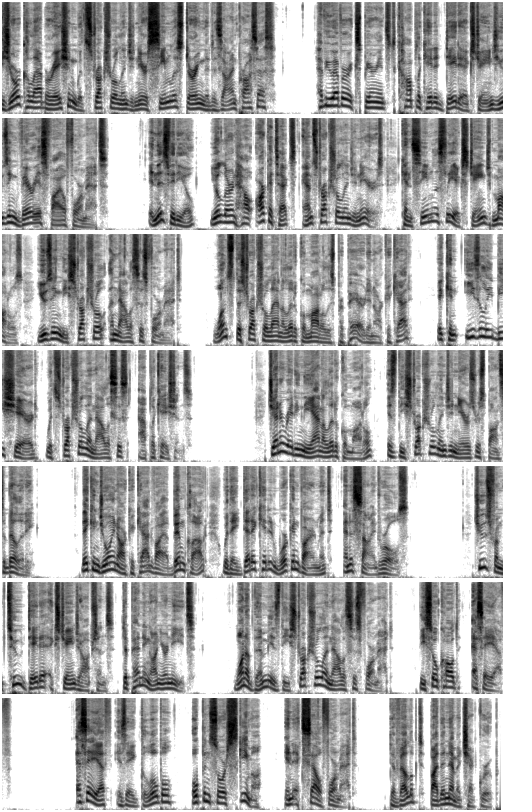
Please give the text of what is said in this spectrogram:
Is your collaboration with structural engineers seamless during the design process? Have you ever experienced complicated data exchange using various file formats? In this video, you'll learn how architects and structural engineers can seamlessly exchange models using the structural analysis format. Once the structural analytical model is prepared in ArchiCAD, it can easily be shared with structural analysis applications. Generating the analytical model is the structural engineer's responsibility. They can join ArchiCAD via BIMCloud with a dedicated work environment and assigned roles. Choose from two data exchange options, depending on your needs. One of them is the structural analysis format, the so-called SAF. SAF is a global, open-source schema in Excel format, developed by the Nemetschek Group.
